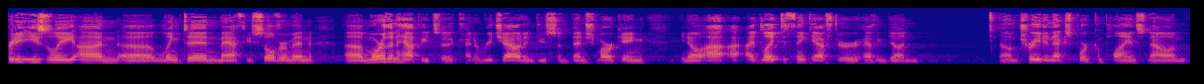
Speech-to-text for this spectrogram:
pretty easily on uh, LinkedIn, Matthew Silverman. Uh, more than happy to kind of reach out and do some benchmarking you know, I, would like to think after having done um, trade and export compliance, now I'm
